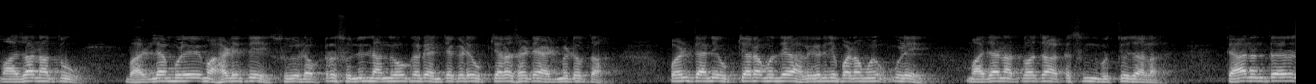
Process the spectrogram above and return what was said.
माझा नातू भाजल्यामुळे महाड येथे सु डॉक्टर सुनील नांदगावकर यांच्याकडे उपचारासाठी ॲडमिट होता. पण त्याने उपचारामध्ये हलगर्जीपणामुळे माझ्या नातवाचा आकस्मिक मृत्यू झाला. त्यानंतर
